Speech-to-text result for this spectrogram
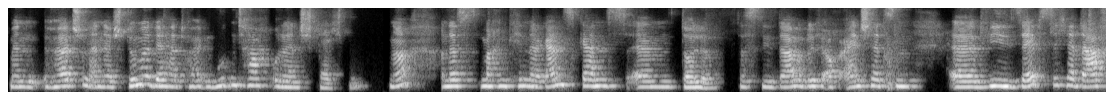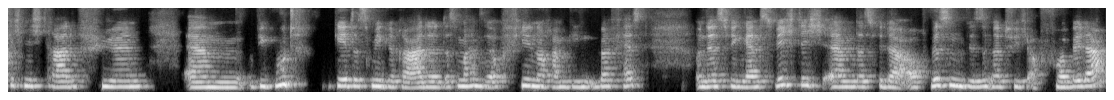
Man hört schon an der Stimme, der hat heute einen guten Tag oder einen schlechten. Ne? Und das machen Kinder ganz, ganz ähm, dolle, dass sie dadurch auch einschätzen, äh, wie selbstsicher darf ich mich gerade fühlen, ähm, wie gut geht es mir gerade. Das machen sie auch viel noch am Gegenüber fest. Und deswegen ganz wichtig, ähm, dass wir da auch wissen, wir sind natürlich auch Vorbilder,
